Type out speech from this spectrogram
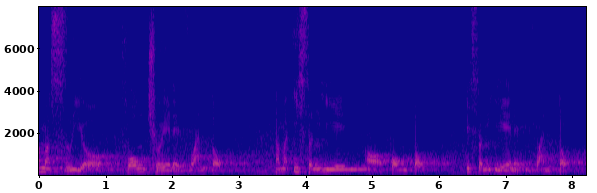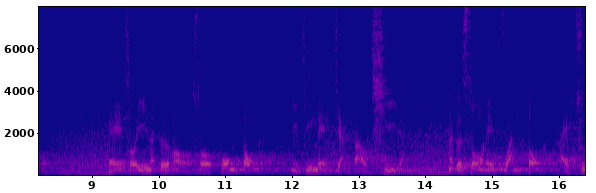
那么时有风吹呢翻动，那么一声耶哦风动，一声耶呢翻动，哎，所以那个哈说风动了，已经呢讲到气了，那个说呢翻动还住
